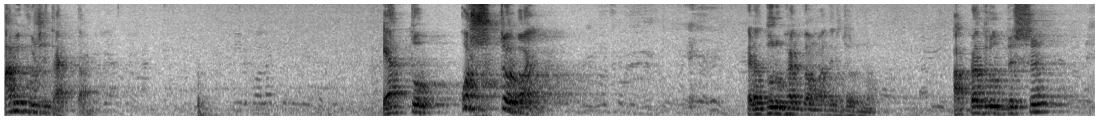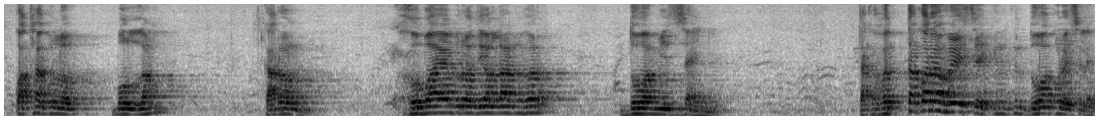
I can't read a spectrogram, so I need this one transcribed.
আমি খুশি থাকতাম। এত কষ্ট হয়। এটা দুর্ভাগ্য আমাদের জন্য। আপনাদের উদ্দেশ্যে কথাগুলো বললাম, কারণ হুবায়েব রাজি আল্লাহর দোয়া মিস যায়নি। তাকে হত্যা করা হয়েছে, কিন্তু দোয়া করেছিলেন।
